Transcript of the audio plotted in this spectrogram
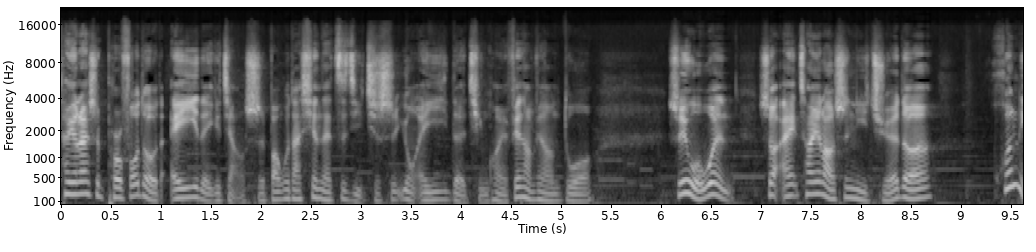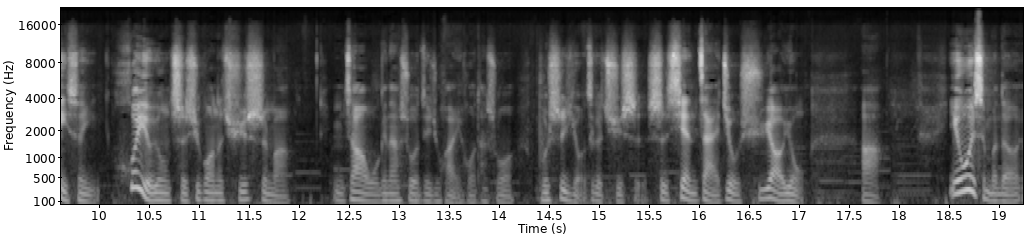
他原来是 Profoto 的 A 一的一个讲师，包括他现在自己其实用 A 一的情况也非常非常多。所以我问说：“哎，苍鹰老师，你觉得婚礼摄影会有用持续光的趋势吗？”你知道我跟他说这句话以后，他说：“不是有这个趋势，是现在就需要用啊。”因为为什么呢？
